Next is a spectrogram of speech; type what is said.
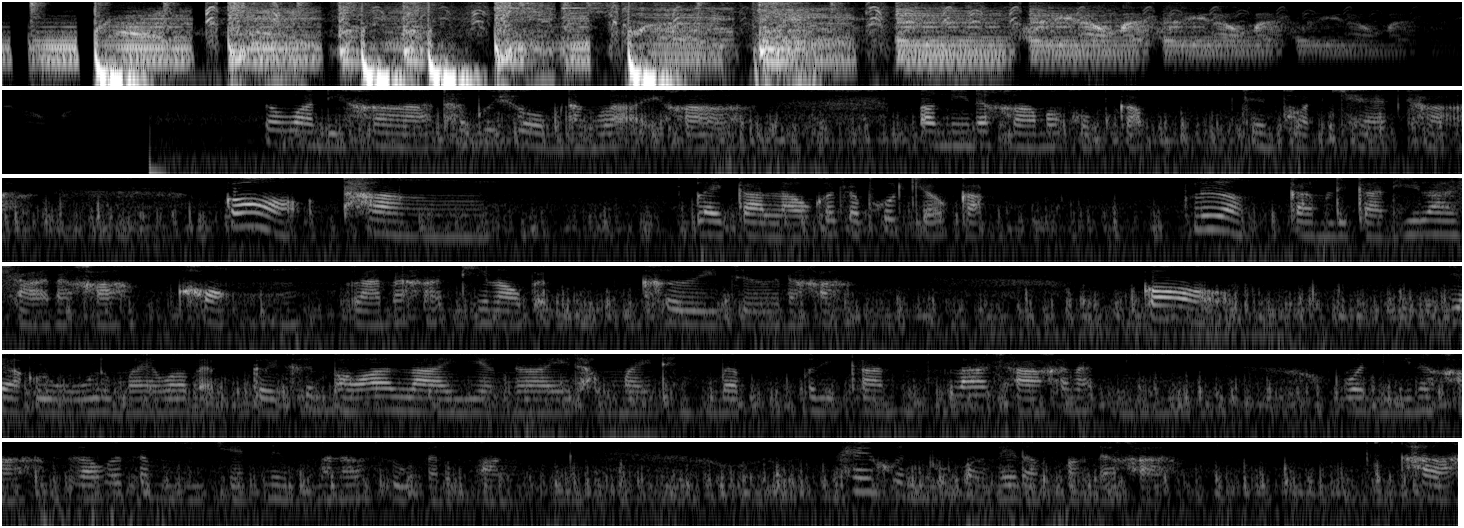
สวัสดีค่ะ ท่านผู้ชมทั้งหลายค่ะ ตอนนี้นะคะมาพบกับเจนพอดแคสต์ค่ะ ก็ทางรายการเราก็จะพูดเกี่ยวกับเรื่องการบริการที่ล่าช้านะคะ ของร้านอาหารที่เราแบบเคยเจอนะคะ ก็ อยากรู้หรือไม่ว่าแบบเกิดขึ้นเพราะอะไรอยังไงทำไมถึงแบบบริการล่าช้าขนาดนี้ วันนี้นะคะ เราก็จะมีเคสหนึ่งมาเล่าสู่กันฟัง ให้คุณผู้ฟังได้รับฟังนะคะ ค่ะ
